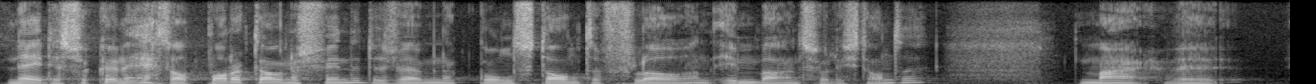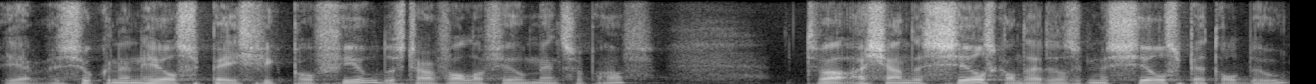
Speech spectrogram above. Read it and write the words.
Nee, dus we kunnen echt wel product owners vinden. Dus we hebben een constante flow aan inbound sollicitanten. Maar we, ja, we zoeken een heel specifiek profiel. Dus daar vallen veel mensen op af. Terwijl als je aan de saleskant hebt, dus als ik mijn salespad opdoe...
